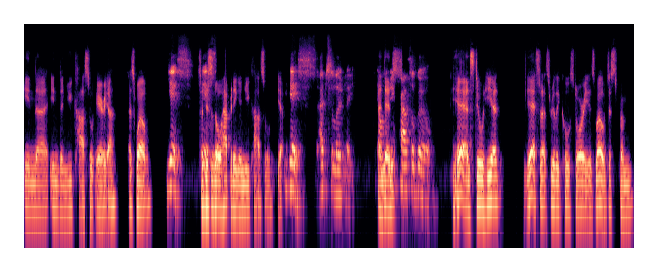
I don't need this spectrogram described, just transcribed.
in uh, in the Newcastle area as well? Yes. So yes. this is all happening in Newcastle. Yeah. Yes, absolutely. I'm and then, Newcastle girl. Yeah, and still here. Yeah, so that's a really cool story as well, just from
